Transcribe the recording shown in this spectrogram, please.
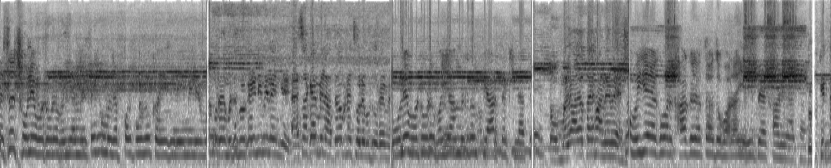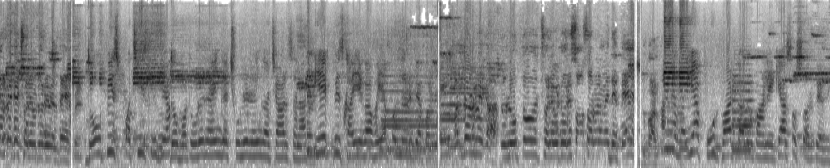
ऐसे छोले भटूरे भैया मिलते हैं मुजफ्फरपुर में कहीं भी नहीं मिले भटूरे मुझे कहीं नहीं मिलेंगे। ऐसा क्या मिलाते हो अपने छोले भटूरे में? छोले भटूरे भैया हम एकदम प्यार से खिलाते हैं। तो मज़ा आ जाता है खाने में? तो भैया एक बार खा के जाता है दोबारा यही पे खाने आता है। कितने रुपए के छोले भटूरे मिलते हैं? दो पीस पच्चीस रुपया। दो भटूरे रहेंगे छोले रहेंगे अचार सलाद। एक पीस खाइएगा भैया पंद्रह रुपया पड़ जाएगा। पंद्रह रुपए का? तो लोग तो छोले भटूरे सौ सौ रुपए में देते हैं। अरे भैया फूट फाट का दुकान है क्या सौ सौ रुपया में?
